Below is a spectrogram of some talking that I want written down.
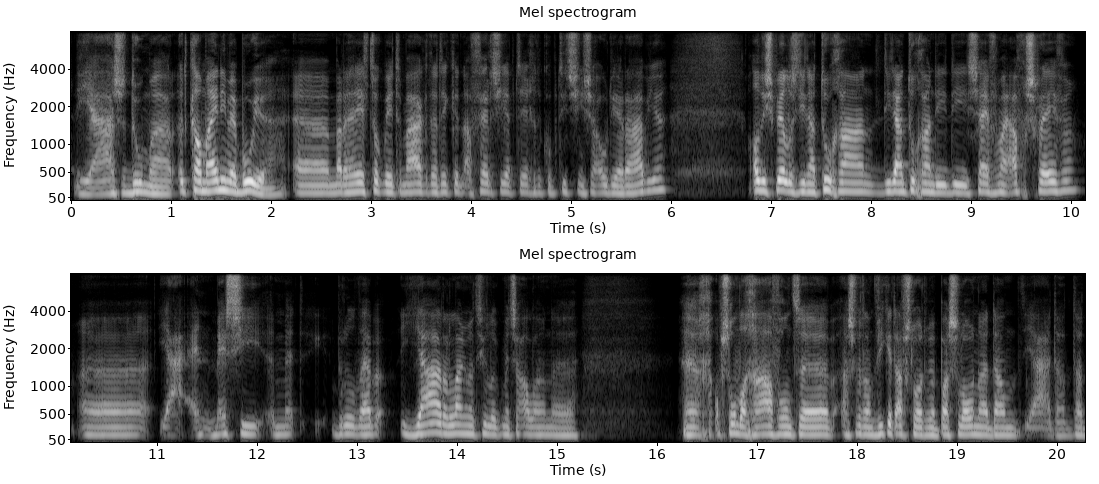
Ja, ze doen maar. Het kan mij niet meer boeien. Eh, maar dat heeft ook mee te maken dat ik een aversie heb tegen de competitie in Saoedi-Arabië. Al die spelers die naartoe gaan, die naartoe gaan, die, die zijn voor mij afgeschreven. Eh, ja, en Messi, met, ik bedoel, we hebben jarenlang natuurlijk met z'n allen eh, op zondagavond, als we dan het weekend afsloten met Barcelona, dan ja, dat, dat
